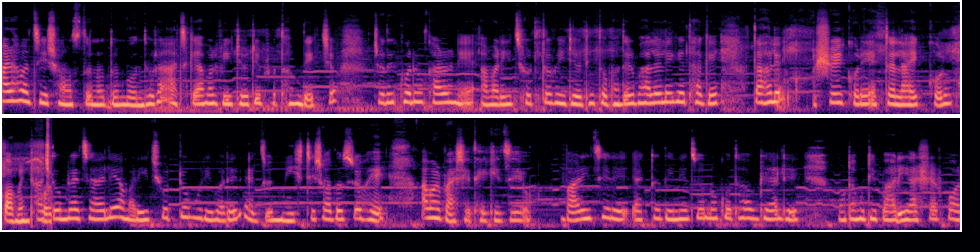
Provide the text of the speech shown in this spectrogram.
আর আমার যে সমস্ত নতুন বন্ধুরা আজকে আমার ভিডিওটি প্রথম দেখছ, যদি কোনো কারণে আমার এই ছোট্ট ভিডিওটি তোমাদের ভালো লেগে থাকে, তাহলে অবশ্যই করে একটা লাইক করো, কমেন্ট করো। তোমরা চাইলে আমার এই ছোট্ট পরিবারের একজন মিষ্টি সদস্য হয়ে আমার পাশে থেকে যেও। বাড়ি ছেড়ে একটা দিনের জন্য কোথাও গেলে মোটামুটি বাড়ি আসার পর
